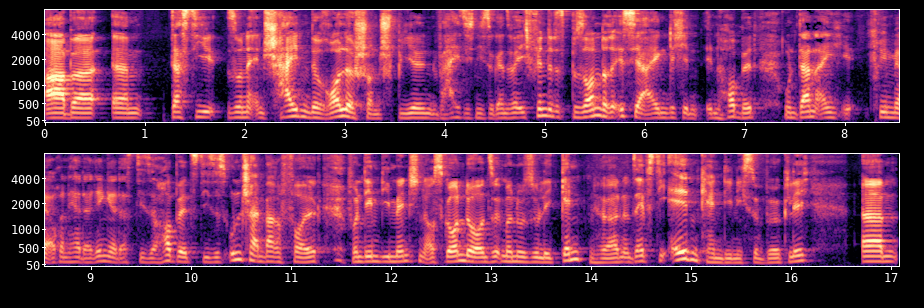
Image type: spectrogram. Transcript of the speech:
Aber ähm, dass die so eine entscheidende Rolle schon spielen, weiß ich nicht so ganz. Weil ich finde, das Besondere ist ja eigentlich in, in Hobbit und dann eigentlich primär auch in Herr der Ringe, dass diese Hobbits, dieses unscheinbare Volk, von dem die Menschen aus Gondor und so immer nur so Legenden hören und selbst die Elben kennen die nicht so wirklich, ähm,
